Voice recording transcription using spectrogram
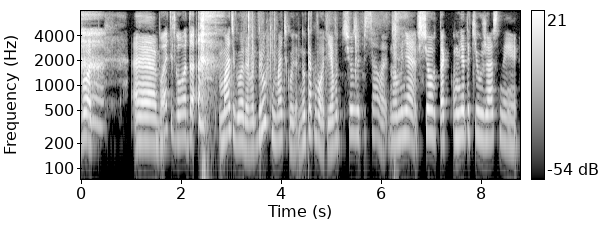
Вот. Эм, мать года. Мать года, вот друг и мать года. Ну так вот, я вот все записала, но у меня все так, у меня такие ужасные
